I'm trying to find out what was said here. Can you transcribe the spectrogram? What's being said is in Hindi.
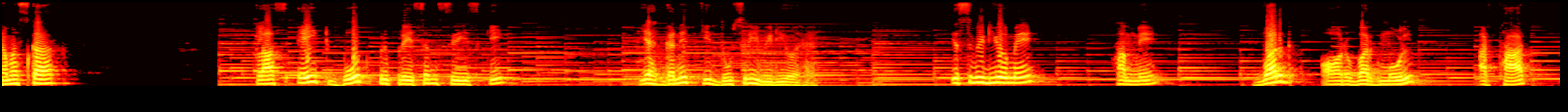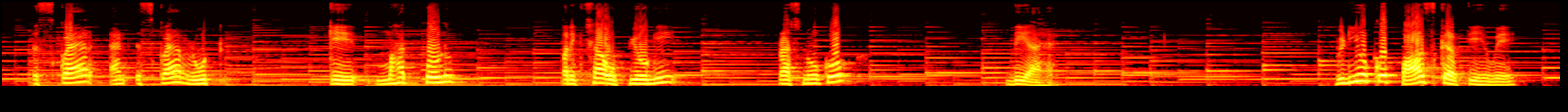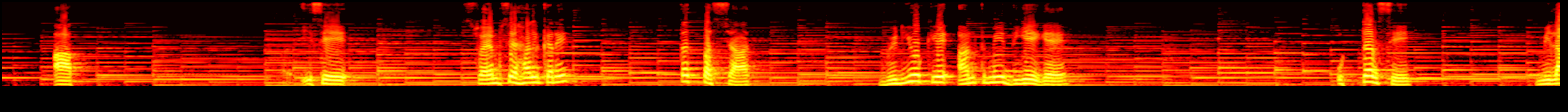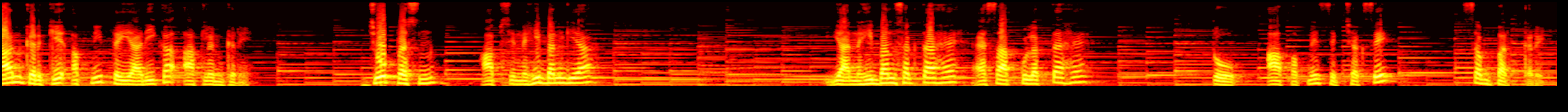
नमस्कार। Class eight board preparation series की यह गणित की दूसरी वीडियो है। इस वीडियो में हमने वर्ग और वर्गमूल अर्थात स्क्वायर एंड स्क्वायर रूट के महत्वपूर्ण परीक्षा उपयोगी प्रश्नों को दिया है। वीडियो को पॉज करते हुए आप इसे स्वयं से हल करें। तत्पश्चात वीडियो के अंत में दिए गए उत्तर से मिलान करके अपनी तैयारी का आकलन करें। जो प्रश्न आपसे नहीं बन गया या नहीं बन सकता है, ऐसा आपको लगता है तो आप अपने शिक्षक से संपर्क करें।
